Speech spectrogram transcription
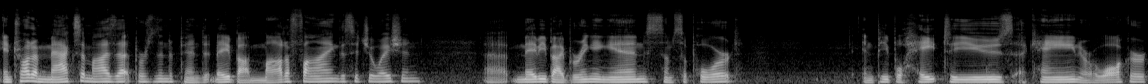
and try to maximize that person's independence, maybe by modifying the situation, uh, maybe by bringing in some support and people hate to use a cane or a walker,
